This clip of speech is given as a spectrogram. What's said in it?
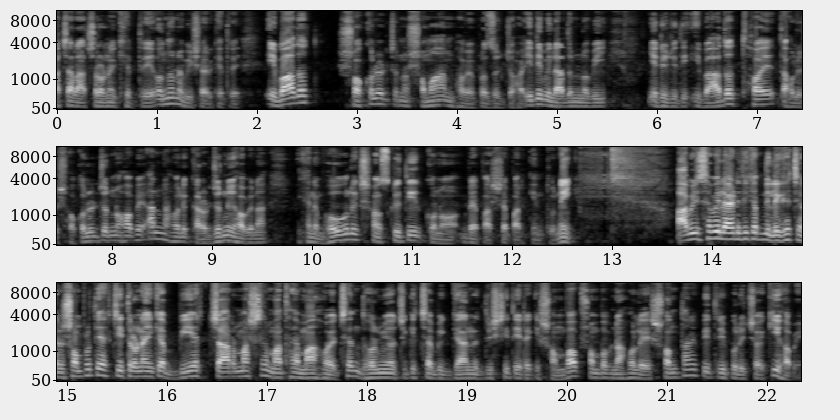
আচার আচরণের ক্ষেত্রে, অন্যান্য বিষয়ের ক্ষেত্রে। ইবাদত সকলের জন্য সমানভাবে প্রযোজ্য হয়। ঈদে মিলাদুন্নবী এটি যদি ইবাদত হয়, তাহলে সকলের জন্য হবে, আর না হলে কারোর জন্যই হবে না। এখানে ভৌগোলিক সংস্কৃতির কোনো ব্যাপার স্যাপার কিন্তু নেই। আবির সাবিল আইডি থেকে আপনি লিখেছেন, সম্প্রতি এক চিত্রনায়িকা বিয়ের চার মাসের মাথায় মা হয়েছেন। ধর্মীয় চিকিৎসা বিজ্ঞানের দৃষ্টিতে এটা কি সম্ভব? সম্ভব না হলে সন্তানের পিতৃ পরিচয় কি হবে?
